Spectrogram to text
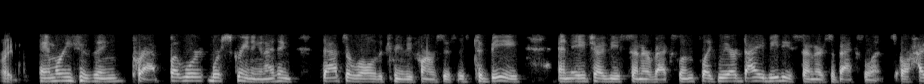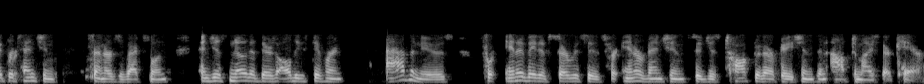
Right. And we're using PrEP, but we're, we're screening. And I think that's a role of the community pharmacist is to be an HIV center of excellence, like we are diabetes centers of excellence or hypertension centers of excellence, and just know that there's all these different avenues for innovative services, for interventions to just talk with our patients and optimize their care.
